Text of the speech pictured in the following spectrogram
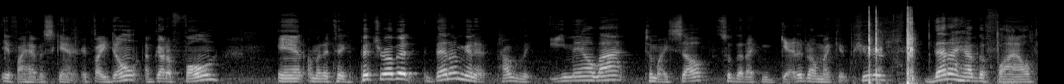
if I have a scanner. If I don't, I've got a phone, and I'm going to take a picture of it. Then I'm going to probably email that to myself so that I can get it on my computer. Then I have the file,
